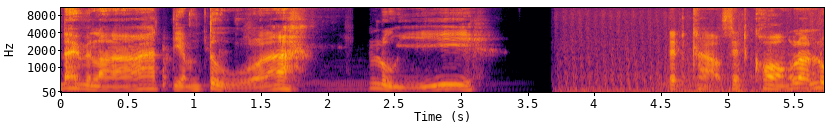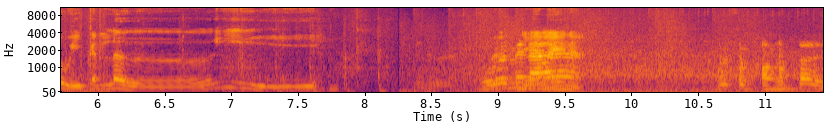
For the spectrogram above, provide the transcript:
ได้เวลาเตรียมตัวหลุย เสร็จข่าวเสร็จของแล้วหลุยกันเลยโอ้ยไม่นี่ได้อะไรนะรถส่งของระเบิด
